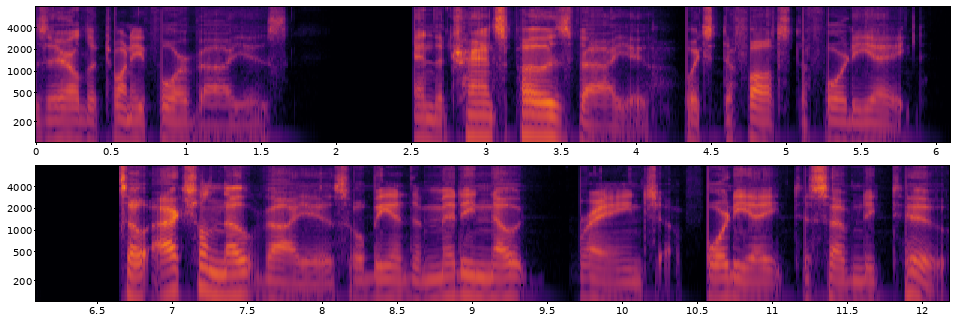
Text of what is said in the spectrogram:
0 to 24 values, and the transpose value, which defaults to 48. So actual note values will be in the MIDI note range of 48 to 72,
